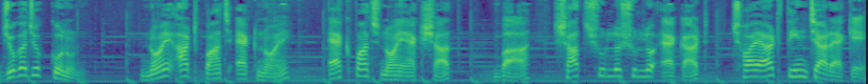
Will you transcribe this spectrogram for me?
যোগাযোগ করুন নয় আট পাঁচ এক নয়, এক পাঁচ নয় এক সাত বা সাত শূন্য শূন্য এক আট ছয় আট তিন চার একে।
